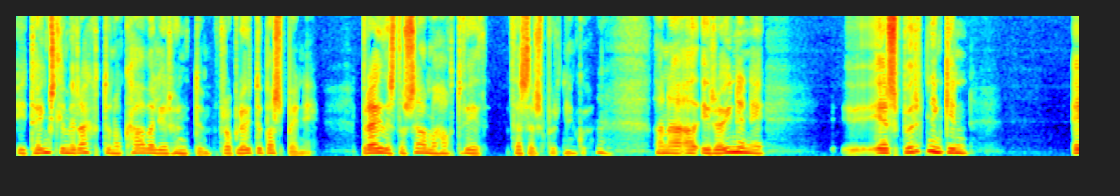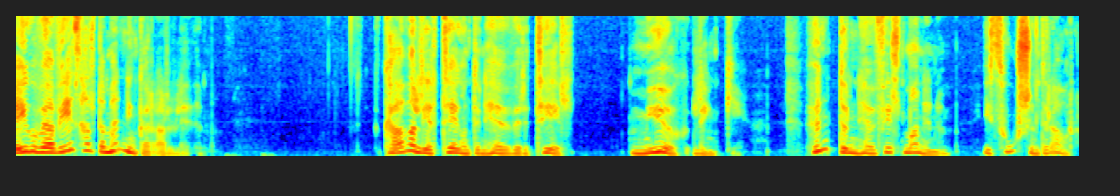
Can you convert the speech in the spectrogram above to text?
í tengslum við ræktun og kavaljárhundum frá blöytu basbeini bregðist á sama hátt við þessari spurningu. Mm. Þannig að í rauninni eh, er spurningin eigum við að viðhalda menningararfleiðum. Kavaljártegundin hefur verið til mjög lengi. Hundun hefur fyllt manninum í þúsundir ára.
